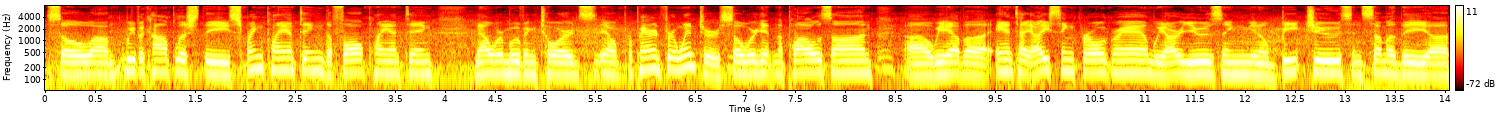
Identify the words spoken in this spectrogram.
So um, we've accomplished the spring planting, the fall planting. Now we're moving towards you know preparing for winter. So we're getting the plows on. Uh, we have a anti-icing program. We are using you know beet juice and some of the uh,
